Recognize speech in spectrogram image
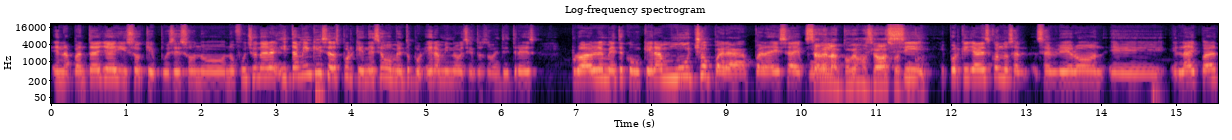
en la pantalla hizo que pues eso no, no funcionara y también quizás porque en ese momento por, era 1993 probablemente como que era mucho para, para esa época. Se adelantó demasiado a su Sí, época. y porque ya ves cuando sal- salieron eh, el iPad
